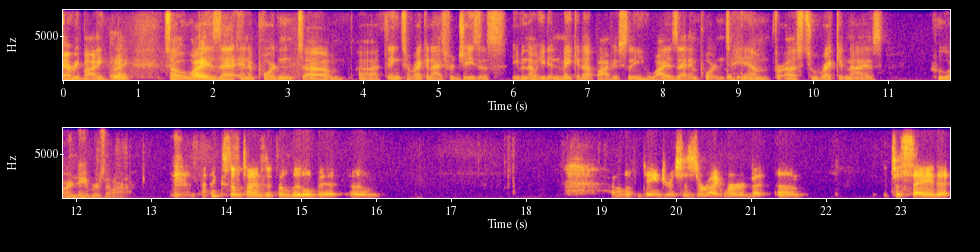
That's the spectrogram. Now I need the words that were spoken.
everybody, Mhm. right? So why Right. is that an important um, uh, thing to recognize for Jesus, even though he didn't make it up? Obviously, why is that important to him for us to recognize who our neighbors are? I think sometimes it's a little bit. Um, I don't know if dangerous is the right word, but um, to say that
